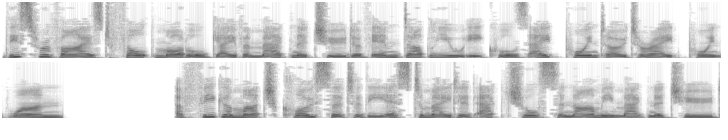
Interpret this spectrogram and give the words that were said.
This revised fault model gave a magnitude of MW equals 8.0 to 8.1. A figure much closer to the estimated actual tsunami magnitude.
